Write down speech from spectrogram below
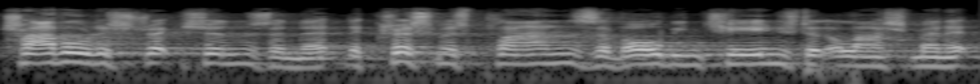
travel restrictions and the, the Christmas plans have all been changed at the last minute,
